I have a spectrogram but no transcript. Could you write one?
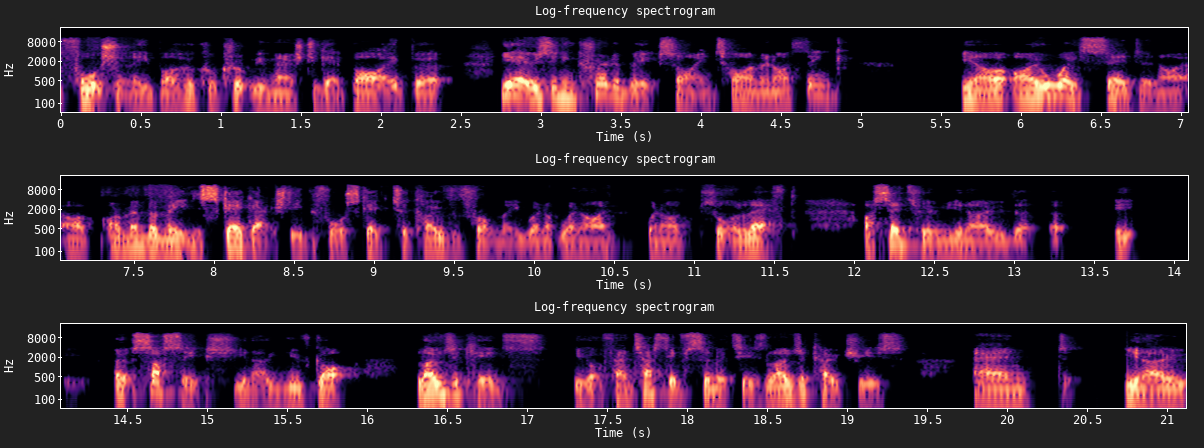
fortunately, by hook or crook, we managed to get by. But yeah, it was an incredibly exciting time, and I think you know, I always said, and I, I, remember meeting Skeg actually before Skeg took over from me when when I when I sort of left. I said to him, you know, that uh, it, at Sussex, you know, you've got loads of kids, you've got fantastic facilities, loads of coaches, and you know,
